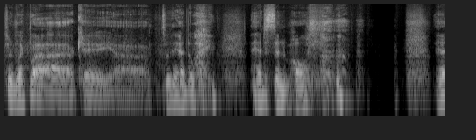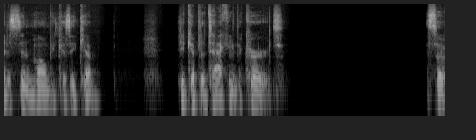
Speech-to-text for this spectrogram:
So they're like, well, okay. Uh, so they had to like, they had to send him home. they had to send him home because he kept, he kept attacking the Kurds. So,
